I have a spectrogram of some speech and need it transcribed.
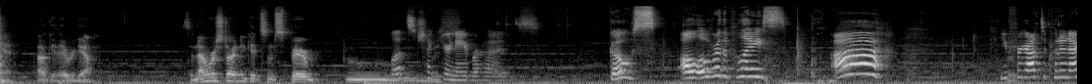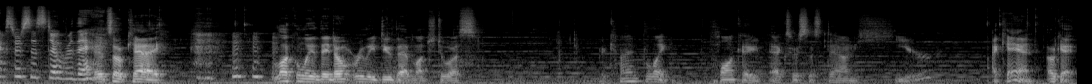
Yeah. Okay, there we go. So now we're starting to get some spare booze. Let's check your neighborhoods. Ghosts all over the place. Ah! You forgot to put an exorcist over there. It's okay. Luckily, they don't really do that much to us. Can I, like, plonk a exorcist down here? I can. Okay.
